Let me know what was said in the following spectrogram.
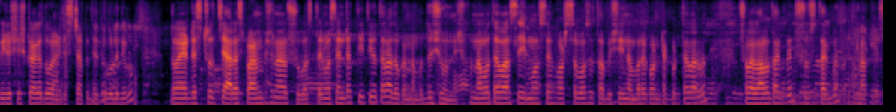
ভিডিও শেষ করার আগে দোকান অ্যাড্রেসটা আপনাদেরকে বলে দিব। দোকান অ্যাড্রেসটা হচ্ছে আর এস প্রাণ ফ্যাশন আর সুভাষ তেরমা সেন্টার তৃতীয় তারা দোকান নম্বর দুশো উনিশ। ফোন নাম্বার দেওয়া আছে, ইমো আছে, হোয়াটসঅ্যাপ আছে, তবে সেই নম্বরে কন্ট্যাক্ট করতে পারবেন। সবাই ভালো থাকবেন, সুস্থ থাকবেন। আল্লাহ হাফেজ।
